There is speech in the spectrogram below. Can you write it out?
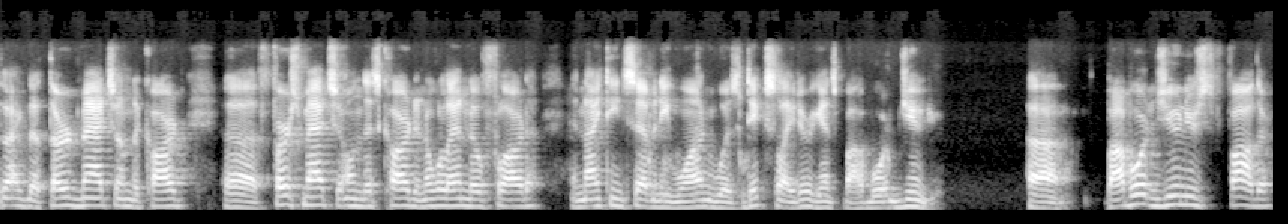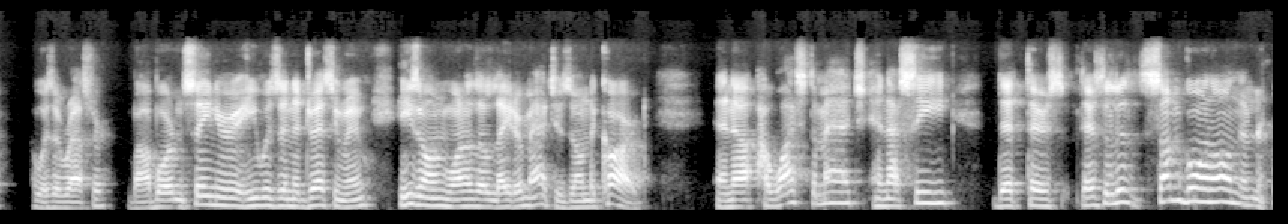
like the third match on the card, uh, first match on this card in Orlando, Florida, in 1971 was Dick Slater against Bob Orton Jr. Uh, Bob Orton Jr.'s father was a wrestler. Bob Orton Sr., he was in the dressing room. He's on one of the later matches on the card. And uh, I watched the match and I see that there's there's a little something going on in the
